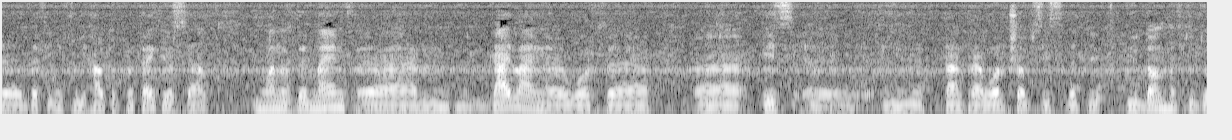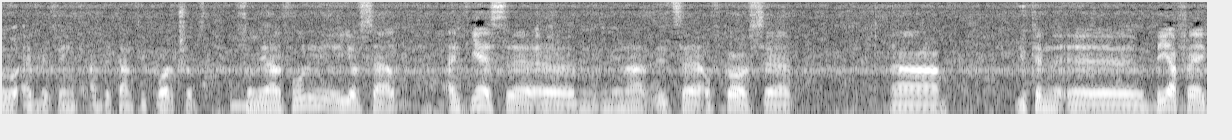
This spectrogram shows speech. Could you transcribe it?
uh, definitely how to protect yourself. And one of the main um, guideline uh, what uh, is uh, in tantra workshops is that you don't have to do everything at the tantric workshops. So you are fully yourself. And yes, uh, um, you know, it's uh, of course. Uh, uh, you can uh, be afraid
